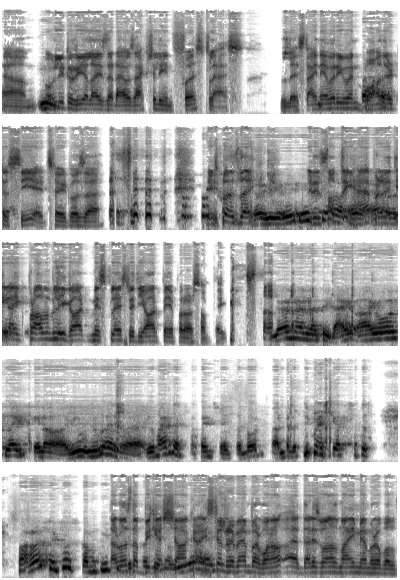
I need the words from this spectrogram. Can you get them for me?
Um, Mm. Only to realize that I was actually in first class list. I never even bothered to see it. So it was a. it was like it is something happened. I think I probably got misplaced with your paper or something. So- No, no, nothing. I, I was like, you know, you, you were, uh, you had that potential, so don't underestimate yourself. For us, it was completely. that was the biggest you know. Shocker. I still remember one. Of, uh, that is one of my memorable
